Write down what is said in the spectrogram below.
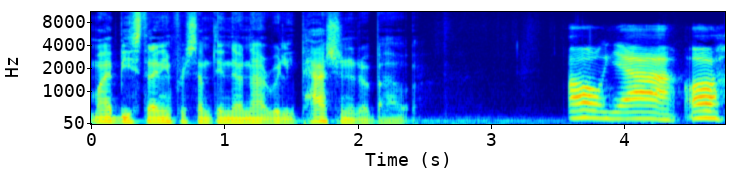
might be studying for something they're not really passionate about. Oh yeah. Oh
